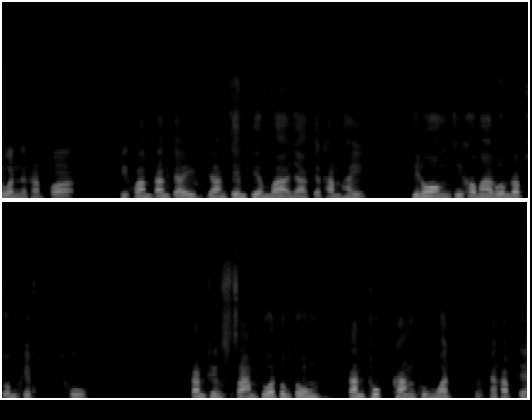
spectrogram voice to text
ล้วนๆนะครับ ก็ มีความตั้งใจอย่างเต็มเปี่ยมว่าอยากจะทำให้พี่น้องที่เข้ามาร่วมรับชมคลิปถูก กันถึงสามตัวตรงๆ กันทุกครั้งทุกงวดนะครับ แต่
